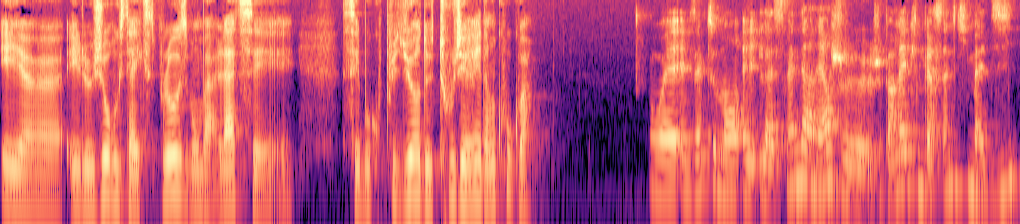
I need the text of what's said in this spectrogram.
Et, euh, et le jour où ça explose, bon bah là c'est c'est beaucoup plus dur de tout gérer d'un coup, quoi. Ouais, exactement. Et la semaine dernière, je, je parlais avec une personne qui m'a dit,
